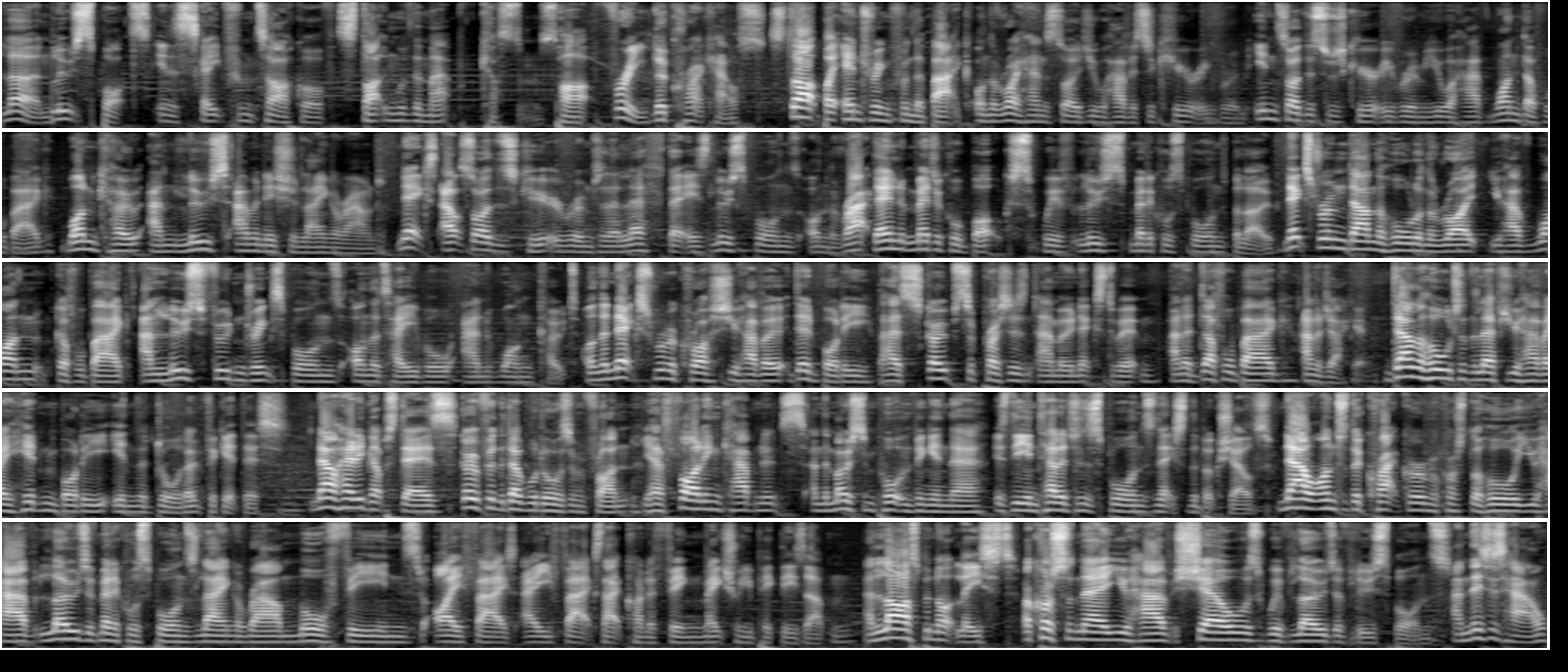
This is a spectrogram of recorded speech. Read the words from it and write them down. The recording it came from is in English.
Learn loot spots in Escape from Tarkov, starting with the map Customs. Part 3, The Crack House. Start by entering from the back. On the right hand side you will have a security room. Inside this security room you will have one duffel bag, one coat and loose ammunition laying around. Next, outside the security room to the left there is loose spawns on the rack, then medical box with loose medical spawns below. Next room down the hall on the right you have one duffel bag and loose food and drink spawns on the table and one coat. On the next room across you have a dead body that has scopes, suppressors and ammo next to it, and a duffel bag and a jacket. Down the hall to the left, you have a hidden body in the door. Don't forget this. Now heading upstairs, go through the double doors in front. You have filing cabinets, and the most important thing in there is the intelligence spawns next to the bookshelves. Now onto the crack room across the hall. You have loads of medical spawns laying around, morphines, IFAKs, AFAKs, that kind of thing. Make sure you pick these up. And last but not least, across from there, you have shelves with loads of loose spawns. And this is how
